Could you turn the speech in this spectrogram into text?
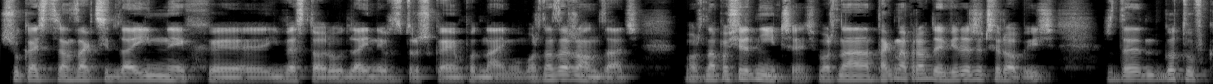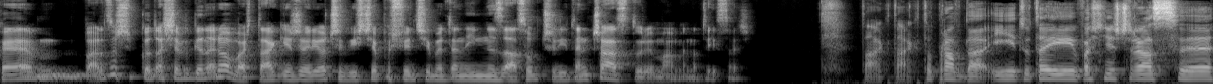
szukać transakcji dla innych inwestorów, dla innych, którzy szukają podnajmu, można zarządzać, można pośredniczyć, można tak naprawdę wiele rzeczy robić, że tę gotówkę bardzo szybko da się wygenerować, tak? Jeżeli oczywiście poświęcimy ten inny zasób, czyli ten czas, który mamy na tej sadzie. Tak, tak, to prawda. I tutaj właśnie jeszcze raz y,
